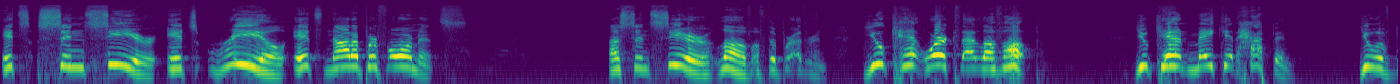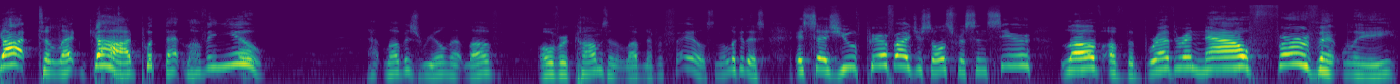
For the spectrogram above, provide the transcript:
It's sincere, it's real, it's not a performance. A sincere love of the brethren. You can't work that love up. You can't make it happen. You have got to let God put that love in you. That love is real, and that love overcomes and that love never fails. Now look at this. It says, You have purified your souls for sincere love of the brethren, now fervently.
